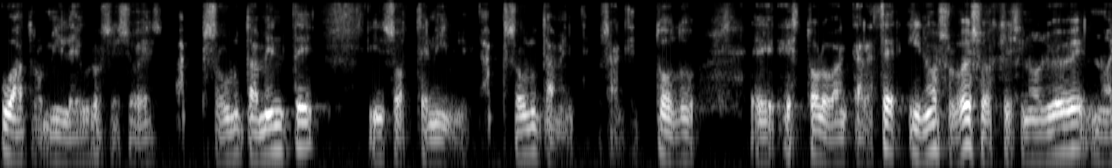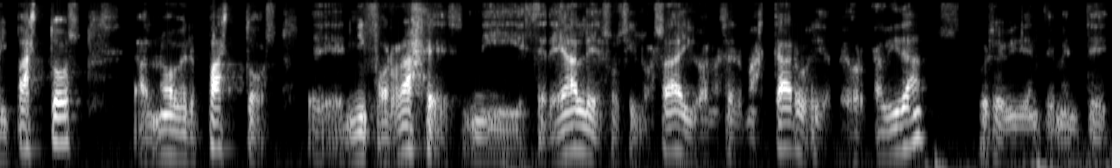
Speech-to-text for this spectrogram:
4.000 euros. Eso es absolutamente insostenible, absolutamente. O sea que todo eh, esto lo va a encarecer. Y no solo eso, es que si no llueve no hay pastos. Al no haber pastos, eh, ni forrajes, ni cereales, o si los hay, van a ser más caros y de peor calidad, pues evidentemente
